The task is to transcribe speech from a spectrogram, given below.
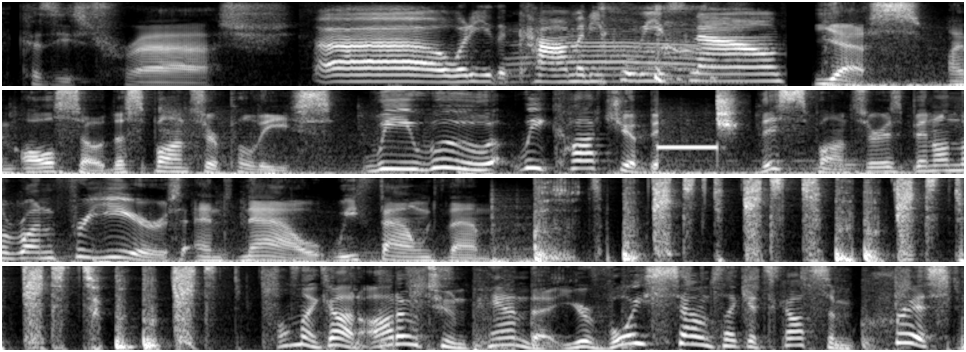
because he's trash. Oh, what are you, the comedy police now? Yes, I'm also the sponsor police. We woo, we caught you, bitch. This sponsor has been on the run for years, and now we found them. Oh my god, Autotune Panda, your voice sounds like it's got some crisp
